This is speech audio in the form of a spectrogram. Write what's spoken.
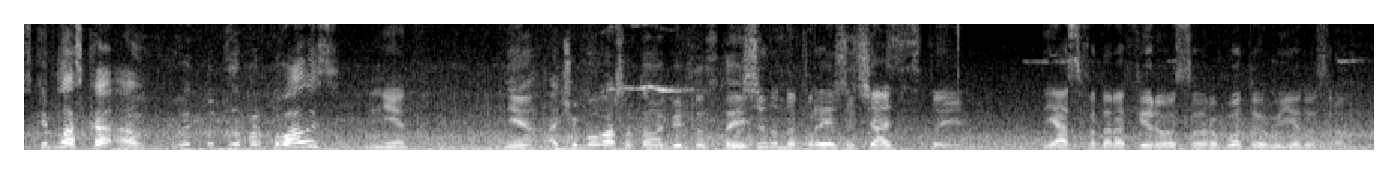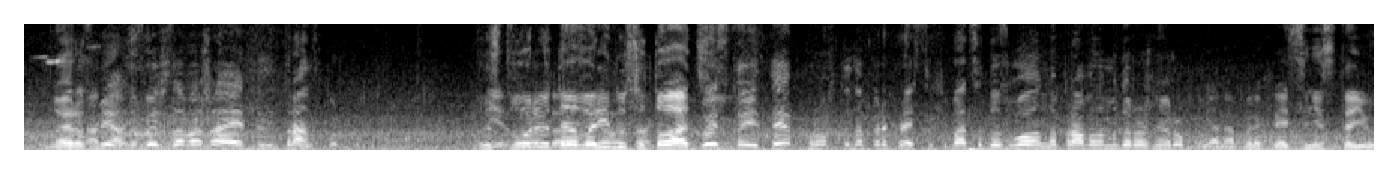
Скажіть, будь ласка, а ви тут запаркувались? Нет. Ні. А чому ваш автомобіль тут стоїть? Машина на проезжей части стоит. Я сфотографировал свою работу и уеду сразу. Ну я розумію, але ви ж заважаєте транспорту. Ви створюєте аварійну ситуацію. Ви стоїте просто на перехресті. Хіба це дозволено правилами дорожнього руху? Я на перехресті не стою.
